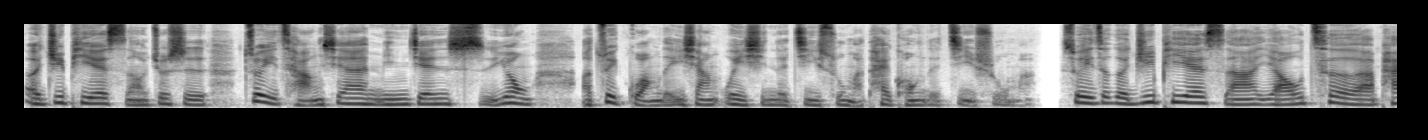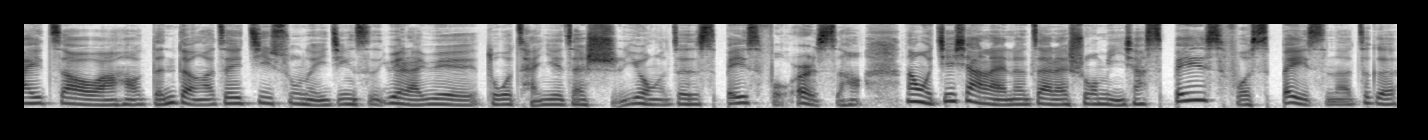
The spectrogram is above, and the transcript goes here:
呃，GPS 啊，就是最长现在民间使用啊最广的一项卫星的技术嘛，太空的技术嘛。所以这个 GPS 啊、遥测啊、拍照啊、哈等等啊这些技术呢，已经是越来越多产业在使用了。这是 Space for Earth 哈。那我接下来呢，再来说明一下 Space for Space 呢，这个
